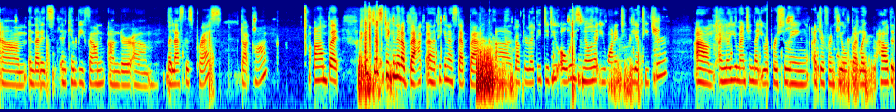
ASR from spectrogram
um, and that it's it can be found under um, VelazquezPress.com. Um, but I guess just taking it a back, uh, taking a step back, uh, Dr. Letty, did you always know that you wanted to be a teacher? Um, I know you mentioned that you were pursuing a different field, but like, how did,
